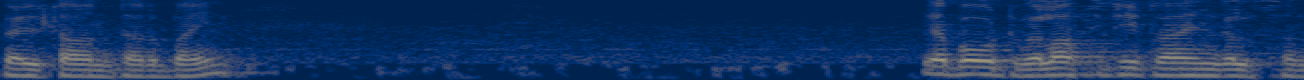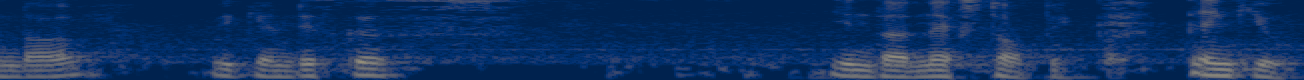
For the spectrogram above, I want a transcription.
Pelton turbine. About velocity triangles and all, we can discuss in the next topic. Thank you.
